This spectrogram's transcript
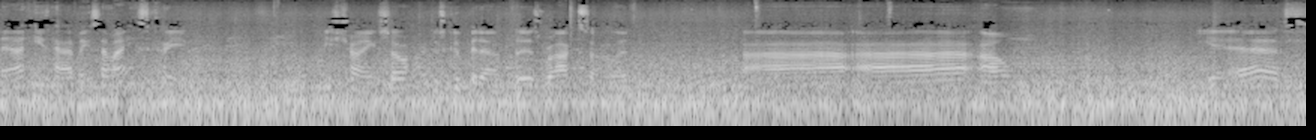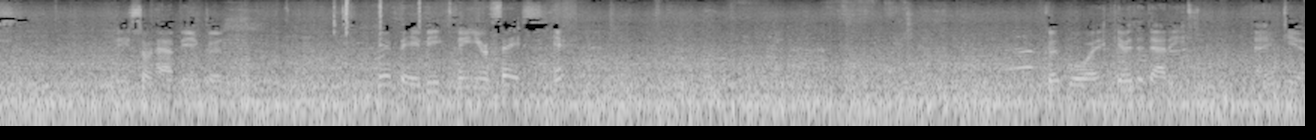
Now he's having some ice cream. He's trying so hard to scoop it up, but it's rock solid. Ah, ah, um. Yes. He's so happy and good. Here, baby, clean your face. Here. Good boy. Give it to daddy. Thank you.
